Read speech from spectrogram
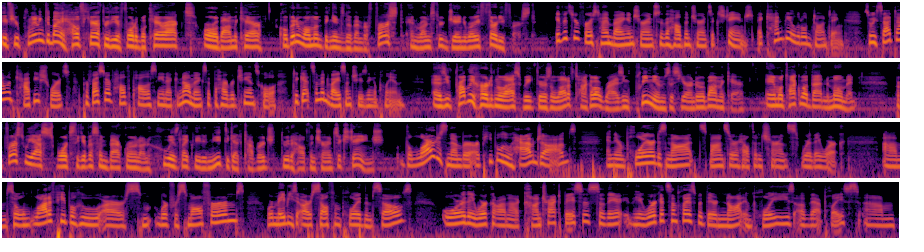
If you're planning to buy healthcare through the Affordable Care Act or Obamacare, open enrollment begins November 1st and runs through January 31st. If it's your first time buying insurance through the Health Insurance Exchange, it can be a little daunting. So we sat down with Kathy Swartz, professor of health policy and economics at the Harvard Chan School, to get some advice on choosing a plan. As you've probably heard in the last week, there's a lot of talk about rising premiums this year under Obamacare, and we'll talk about that in a moment. But first, we asked Swartz to give us some background on who is likely to need to get coverage through the health insurance exchange. The largest number are people who have jobs and their employer does not sponsor health insurance where they work. Um, so a lot of people who are work for small firms or maybe are self-employed themselves or they work on a contract basis so they they work at some place but they're not employees of that place um,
